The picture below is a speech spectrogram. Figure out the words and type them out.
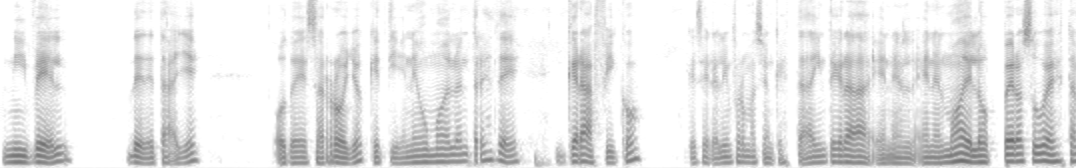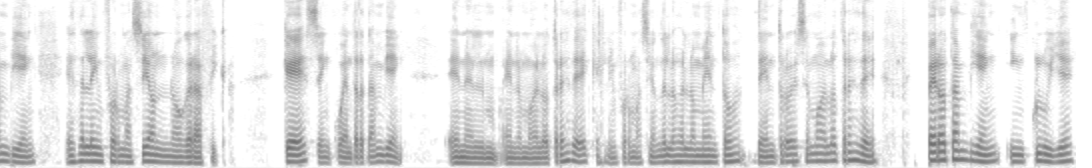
nivel de detalle o de desarrollo que tiene un modelo en 3D gráfico, que sería la información que está integrada en el, en el modelo, pero a su vez también es de la información no gráfica, que se encuentra también en el, en el modelo 3D, que es la información de los elementos dentro de ese modelo 3D, pero también incluye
